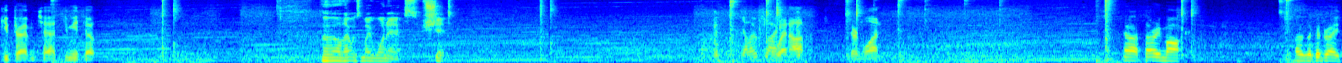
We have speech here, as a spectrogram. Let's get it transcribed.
Keep driving, Chad. Give me a tow. Oh, that was my 1X. Shit. Yellow flag. Went off. Turn one. Oh, sorry, Mark. That was a good race.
